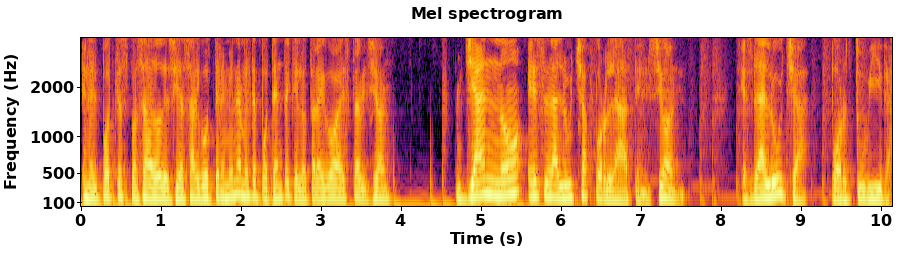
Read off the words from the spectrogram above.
en el podcast pasado decías algo tremendamente potente que lo traigo a esta visión. Ya no es la lucha por la atención, es la lucha por tu vida.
